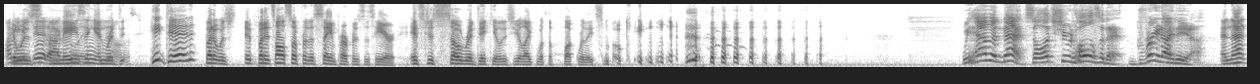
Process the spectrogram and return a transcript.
I mean, it was he did, actually, amazing to and ridiculous. He did, but it was, it, but it's also for the same purpose as here. It's just so ridiculous. You're like, what the fuck were they smoking? We have a net, so let's shoot holes in it. Great idea. and that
